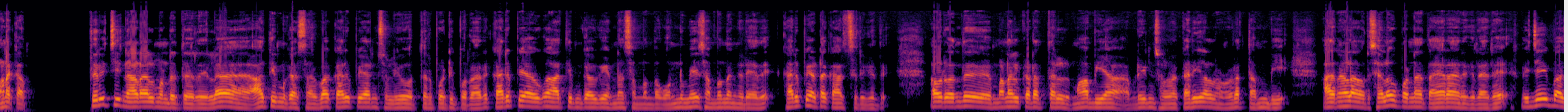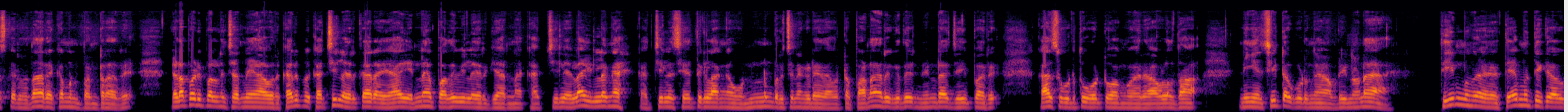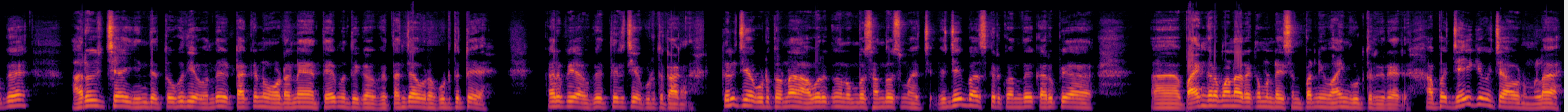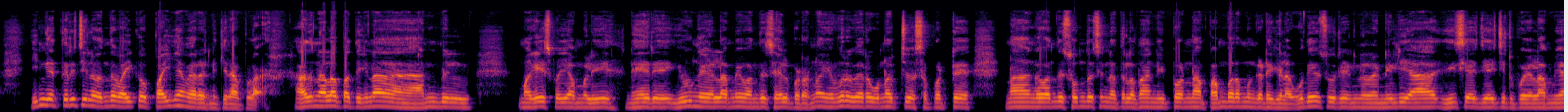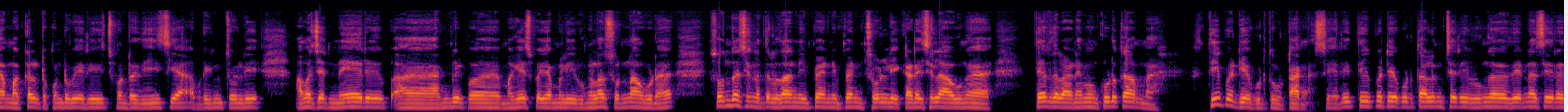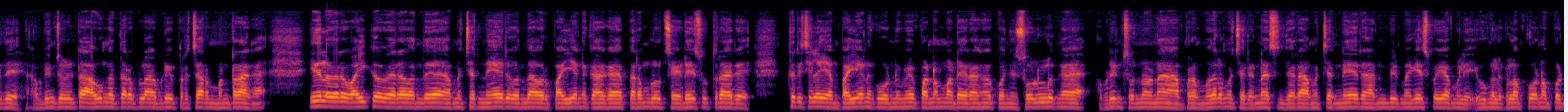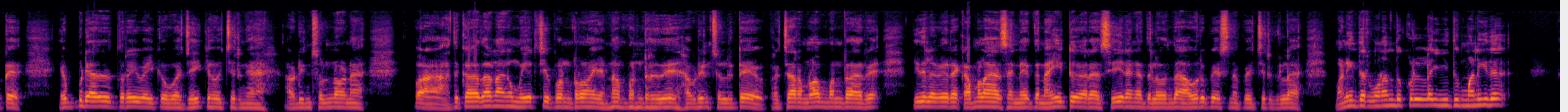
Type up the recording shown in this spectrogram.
வணக்கம். திருச்சி நாடாளுமன்ற தேர்தலில் அதிமுக சார்பாக கருப்பையான்னு சொல்லி ஒருத்தர் போட்டி போடுறாரு. கருப்பையாவுக்கும் அதிமுகவுக்கும் என்ன சம்மந்தம் ஒன்றுமே சம்மந்தம் கிடையாது. கருப்பையாட்ட காசு இருக்குது. அவர் வந்து மணல் கடத்தல் மாபியா அப்படின்னு சொல்கிற கரிகாலனோட தம்பி. அதனால் அவர் செலவு பண்ண தயாராக இருக்கிறாரு. விஜய் பாஸ்கர் தான் ரெக்கமெண்ட் பண்ணுறாரு எடப்பாடி பழனிசாமி அவர் கருப்பு கட்சியில் இருக்காரையா? என்ன பதவியில் இருக்காருன்னா? கட்சியில எல்லாம் இல்லைங்க. கட்சியில் சேர்த்துக்கலாங்க. ஒன்றும் பிரச்சனை கிடையாது. அவர்கிட்ட பணம் இருக்குது. நின்றா ஜெயிப்பார். காசு கொடுத்து ஓட்டு வாங்குவார். அவ்வளோதான் நீங்கள் சீட்டை கொடுங்க அப்படின்னோடனே திமுக தேமுதிகவுக்கு அறிவித்த இந்த தொகுதியை வந்து டக்குன்னு உடனே தேமுதிகவுக்கு தஞ்சாவூரை கொடுத்துட்டு கருப்பியாவுக்கு திருச்சியை கொடுத்துட்டாங்க. திருச்சியை கொடுத்தோன்னே அவருக்கும் ரொம்ப சந்தோஷமாகிடுச்சு விஜய் பாஸ்கருக்கு வந்து கருப்பியா பயங்கரமான ரெக்கமெண்டேஷன் பண்ணி வாங்கி கொடுத்துருக்கிறாரு. அப்போ ஜெயிக்க வச்சு ஆகணும்ல. இங்கே திருச்சியில் வந்து வைகோ பையன் வேறு நிற்கிறாப்புல அதனால பார்த்திங்கன்னா அன்பில் மகேஷ் பொய்யாமொழி நேரு இவங்க எல்லாமே வந்து செயல்படணும். இவர் வேறு உணர்ச்சி வசப்பட்டு நாங்கள் வந்து சொந்த சின்னத்தில் தான் நிற்போம்னா பம்பரமும் கிடைக்கல. உதயசூரியனில் நிலியா ஈஸியாக ஜெயிச்சுட்டு போயிடலாம் ஏன் மக்கள்கிட்ட கொண்டு போய் ரீச் பண்ணுறது ஈஸியாக அப்படின்னு சொல்லி அமைச்சர் நேரு அன்பில் மகேஷ் பொய்யாமொழி இவங்கெல்லாம் சொன்னால் கூட சொந்த சின்னத்தில் தான் நிற்பேன் நிற்பேன்னு சொல்லி கடைசியில் அவங்க தேர்தல் ஆணையமும் கொடுக்காம தீப்பெட்டியை கொடுத்து விட்டாங்க. சரி தீப்பெட்டியை கொடுத்தாலும் சரி இவங்க இது என்ன செய்கிறது அப்படின்னு சொல்லிட்டு அவங்க தரப்பில் அப்படியே பிரச்சாரம் பண்ணுறாங்க இதில் வேறு வைகோ வேறு வந்து அமைச்சர் நேரு வந்து அவர் பையனுக்காக பெரம்பலூர் சைடே சுற்றுறாரு திருச்சியில் என் பையனுக்கு ஒன்றுமே பண்ண மாட்டேறாங்க கொஞ்சம் சொல்லுங்க அப்படின்னு சொன்னோன்னே அப்புறம் முதலமைச்சர் என்ன செஞ்சார்? அமைச்சர் நேரு அன்பில் மகேஷ் பொய்யாமொழி இவங்களுக்கெல்லாம் போன போட்டு எப்படியாவது துறை வைகோவை ஜெயிக்க வச்சிருங்க அப்படின்னு சொன்னோன்னே அதுக்காக தான் நாங்கள் முயற்சி பண்ணுறோம் என்ன பண்ணுறது அப்படின்னு சொல்லிட்டு பிரச்சாரம்லாம் பண்ணுறாரு இதில் வேறு கமலஹாசன் நேற்று நைட்டு வேறு ஸ்ரீரங்கத்தில் வந்து அவர் பேசின பேச்சு இருக்குல்ல மனிதர் உணர்ந்துக்குள்ள இது மனித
